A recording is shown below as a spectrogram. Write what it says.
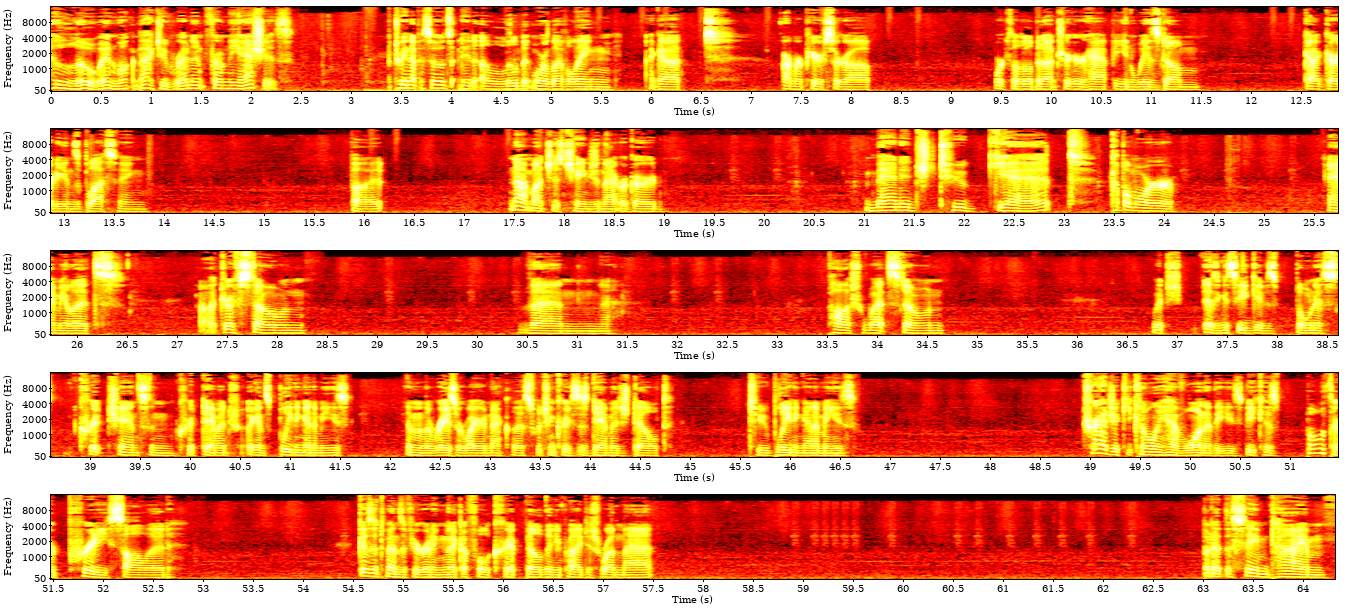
Hello, and welcome back to Remnant from the Ashes. Between episodes, I did a little bit more leveling. I got Armor Piercer up, worked a little bit on Trigger Happy and Wisdom, got Guardian's Blessing, but not much has changed in that regard. Managed to get a couple more amulets, uh, Driftstone, then polished whetstone, which, as you can see, gives bonus crit chance and crit damage against bleeding enemies, and then the razor wire necklace, which increases damage dealt to bleeding enemies. Tragic, you can only have one of these because both are pretty solid. Guess it depends if you're running like a full crit build, then you probably just run that. But at the same time,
